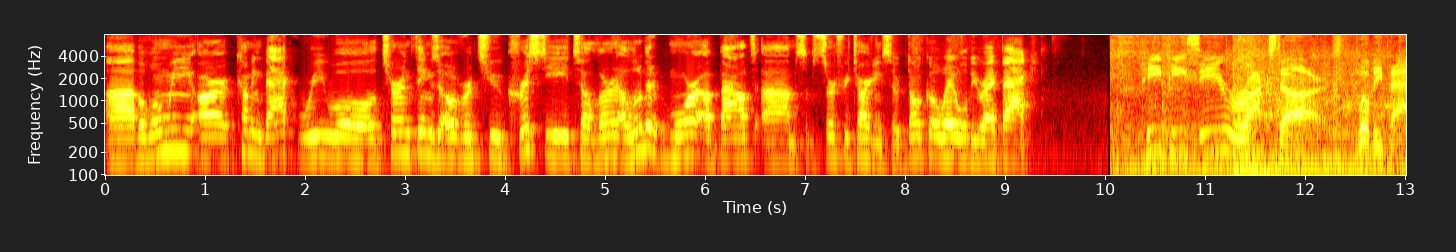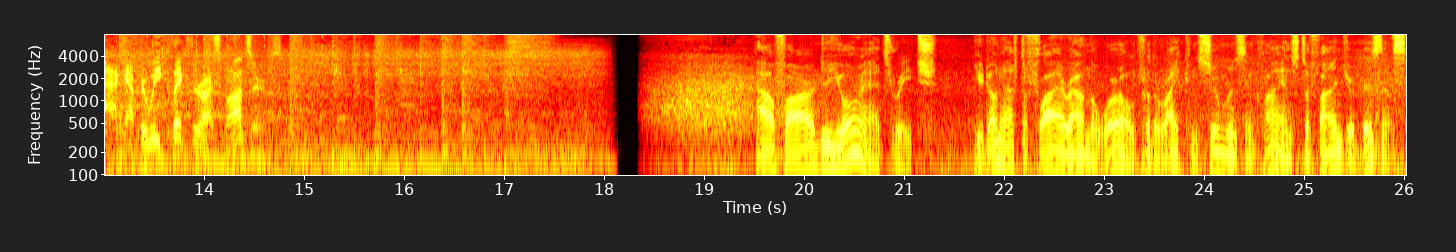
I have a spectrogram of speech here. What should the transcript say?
uh, but when we are coming back, we will turn things over to Christy to learn a little bit more about um, some search retargeting. So don't go away. We'll be right back. PPC Rockstars. We'll be back after we click through our sponsors. How far do your ads reach? You don't have to fly around the world for the right consumers and clients to find your business.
